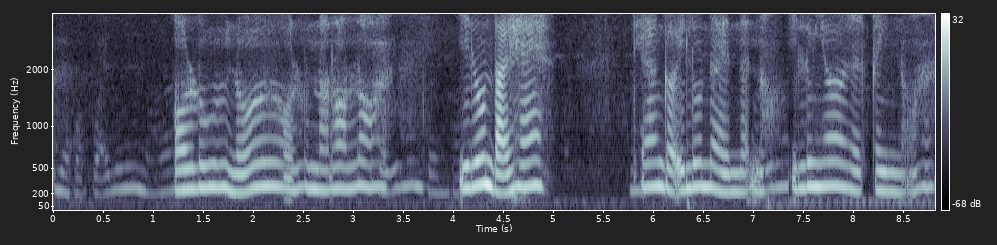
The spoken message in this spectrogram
giờ bỏ vậy luôn nó ở luôn nữa ở luôn nó lo lo. Y luôn tại ha. Thì anh gọi y luôn này nè nó y luôn nhớ cái cây nó ha.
